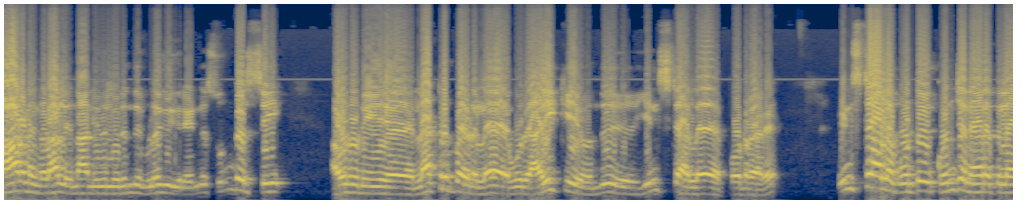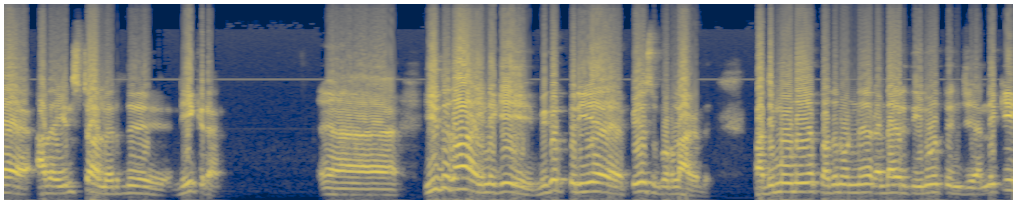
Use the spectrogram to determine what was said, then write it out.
காரணங்களால் நான் இதிலிருந்து விலகுகிறேன்னு சுந்தர் சி அவருடைய லெட்டர் பேடில் ஒரு அறிக்கையை வந்து இன்ஸ்டால போடுறாரு. இன்ஸ்டால போட்டு கொஞ்ச நேரத்துல அதை இன்ஸ்டால இருந்து நீக்கிறார் இதுதான் இன்னைக்கு மிகப்பெரிய பேசு பொருளாகுது. பதிமூணு பதினொன்னு ரெண்டாயிரத்தி இருபத்தி அஞ்சு அன்னைக்கு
